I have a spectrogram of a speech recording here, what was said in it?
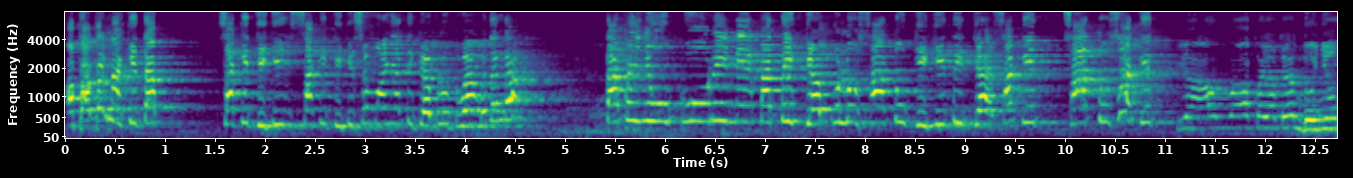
Apa pernah kita sakit gigi, sakit gigi semuanya 32, betul enggak? Tapi nyukuri nikmat 31 gigi tidak sakit, satu sakit. Ya Allah, kayak kayak donya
